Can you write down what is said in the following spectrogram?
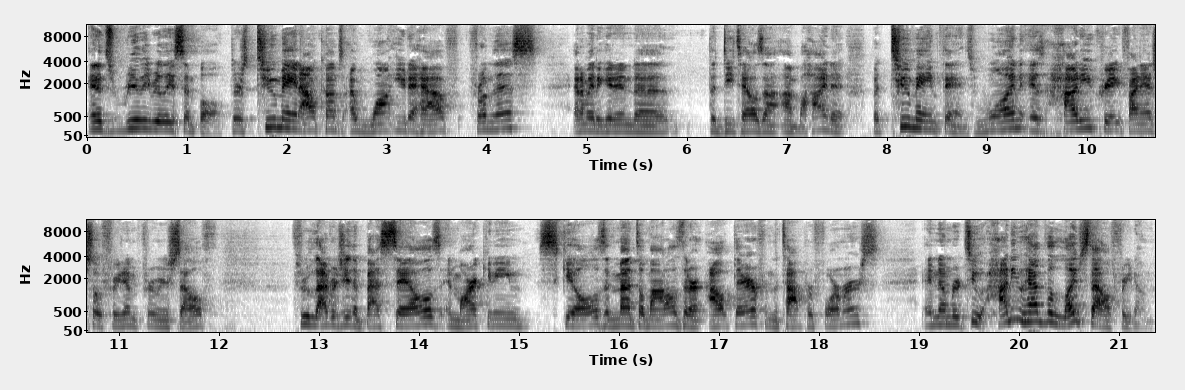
And it's really, really simple. There's two main outcomes I want you to have from this, and I'm going to get into the details on, behind it. But two main things. One is how do you create financial freedom for yourself through leveraging the best sales and marketing skills and mental models that are out there from the top performers. And number two, how do you have the lifestyle freedom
